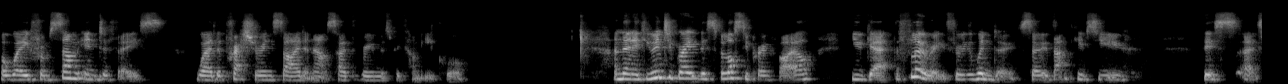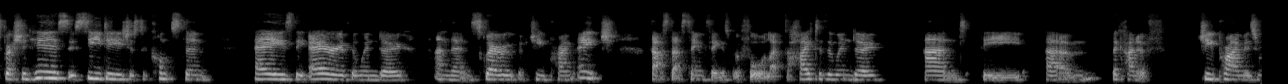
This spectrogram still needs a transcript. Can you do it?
away from some interface where the pressure inside and outside the room has become equal. And then if you integrate this velocity profile, you get the flow rate through the window. So that gives you this expression here. So CD is just a constant a is the area of the window, and then square root of G prime H, that's that same thing as before, like the height of the window and the, um, the kind of G prime is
